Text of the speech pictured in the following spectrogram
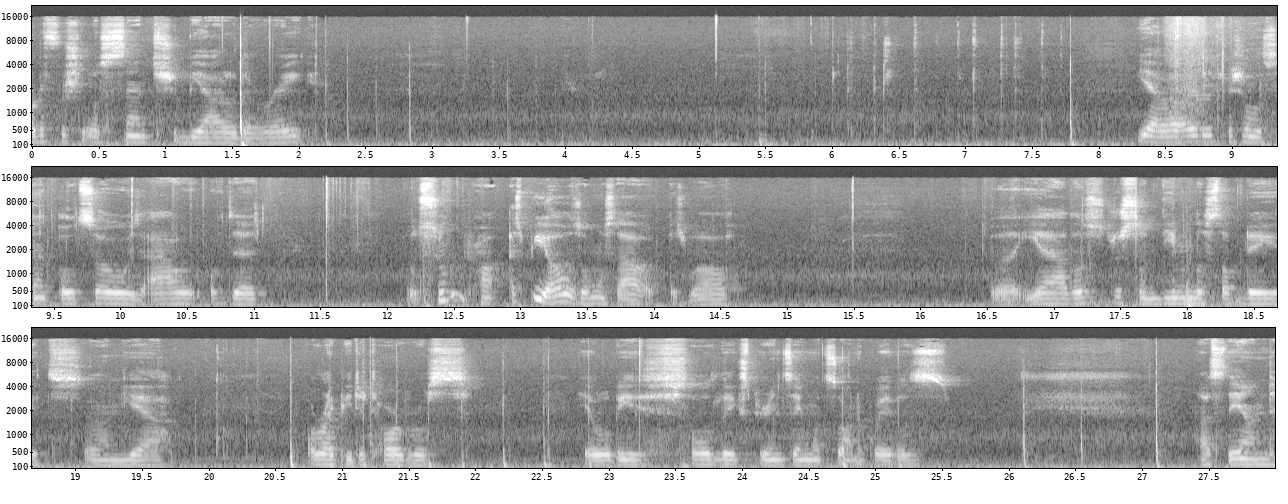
artificial ascent should be out of there, right? Yeah, artificial ascent also is out of the well, super SPL is almost out as well. But yeah, those are just some demon list updates. Um, yeah, RIP to Tartarus. It will be slowly experiencing what Sonic Wave is. that's the end.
